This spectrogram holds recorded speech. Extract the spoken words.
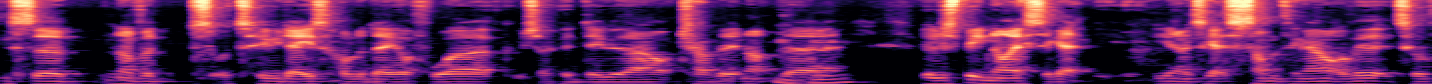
it's a, another sort of two days holiday off work, which I could do without traveling up there. Mm-hmm. It would just be nice to get, you know, to get something out of it, to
